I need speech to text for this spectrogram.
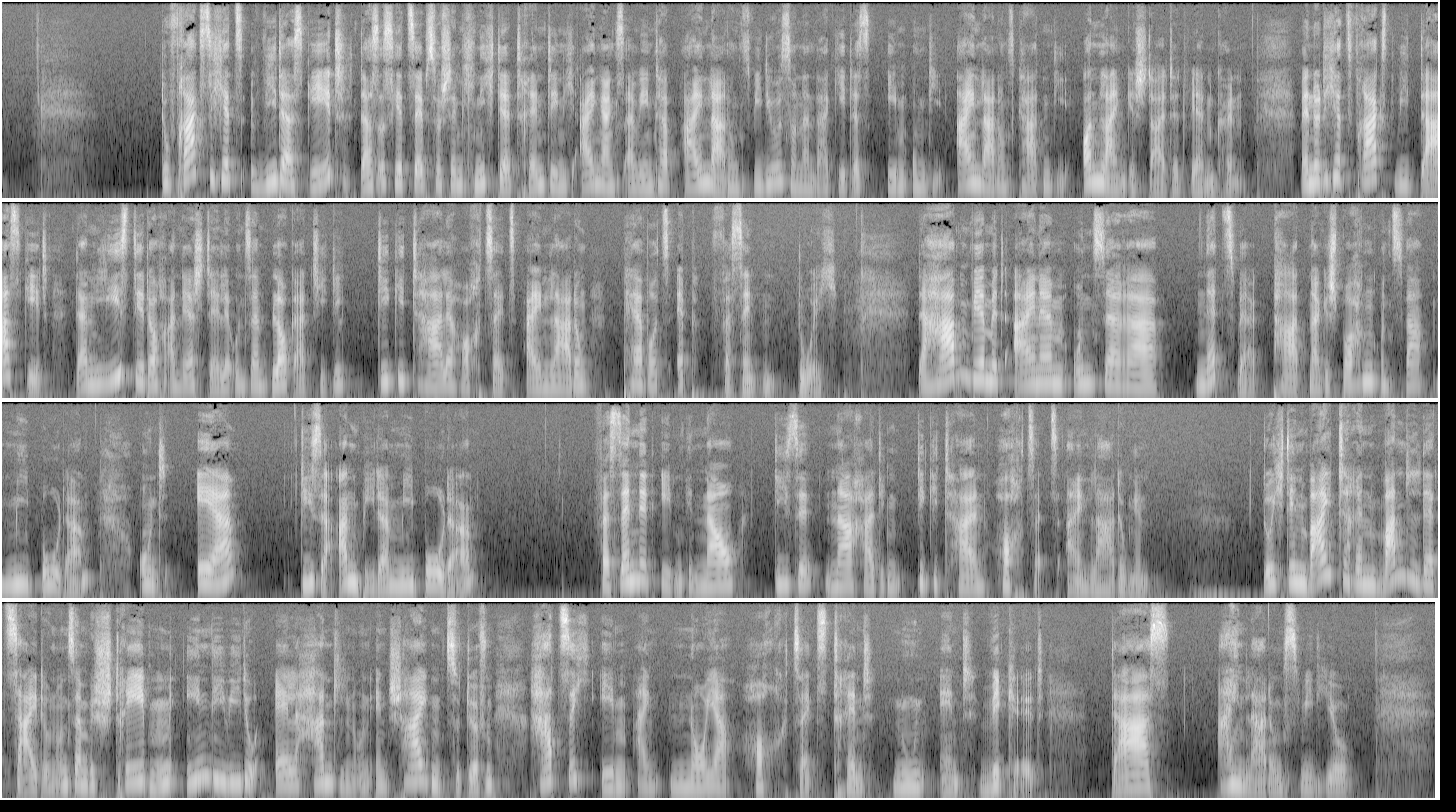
Du fragst dich jetzt, wie das geht. Das ist jetzt selbstverständlich nicht der Trend, den ich eingangs erwähnt habe, Einladungsvideos, sondern da geht es eben um die Einladungskarten, die online gestaltet werden können. Wenn du dich jetzt fragst, wie das geht, dann liest dir doch an der Stelle unseren Blogartikel Digitale Hochzeitseinladung per WhatsApp versenden durch. Da haben wir mit einem unserer Netzwerkpartner gesprochen, und zwar Miboda. Und er dieser Anbieter Miboda versendet eben genau diese nachhaltigen digitalen Hochzeitseinladungen. Durch den weiteren Wandel der Zeit und unserem Bestreben, individuell handeln und entscheiden zu dürfen, hat sich eben ein neuer Hochzeitstrend nun entwickelt. Das Einladungsvideo.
